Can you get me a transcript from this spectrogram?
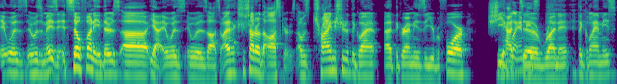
it was it was amazing. It's so funny. There's uh yeah, it was it was awesome. I actually shot her at the Oscars. I was trying to shoot at the Glam- at the Grammys the year before. She The had to run it. The Grammys.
